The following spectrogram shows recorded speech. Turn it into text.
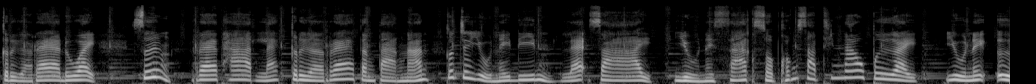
เกลือแร่ด้วย ซึ่งแร่ธาตุและเกลือแร่ต่างๆ นั้น ก็จะอยู่ในดินและทราย อยู่ในซากศพของสัตว์ที่เน่าเปื่อย อยู่ในอึ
